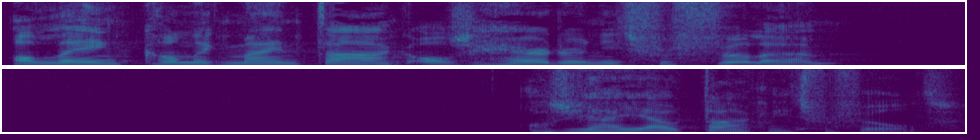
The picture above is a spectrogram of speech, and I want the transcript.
Alleen kan ik mijn taak als herder niet vervullen als jij jouw taak niet vervult.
